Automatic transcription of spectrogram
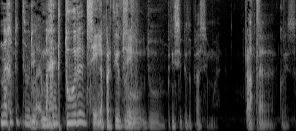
Uma repetura. uma, uma repetura Sim, a partir do, sim. do princípio do próximo ano. Pronto. Outra coisa.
